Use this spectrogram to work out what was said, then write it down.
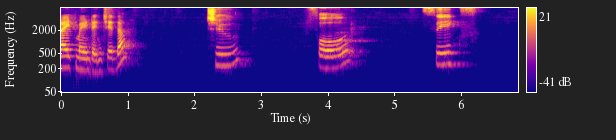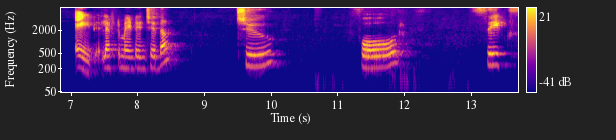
right maintain చేద్దాం. Two four six eight left maintain చేద్దాం. Two four six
